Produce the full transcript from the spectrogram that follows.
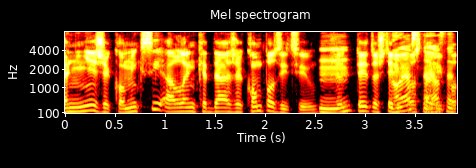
ani nie, že komiksy, ale len keď dá, že kompozíciu. Mhm. Že tieto štyri No jasné, postavy jasné, to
